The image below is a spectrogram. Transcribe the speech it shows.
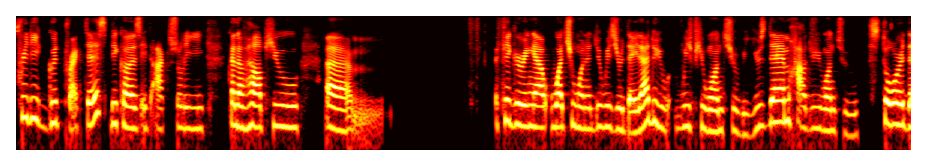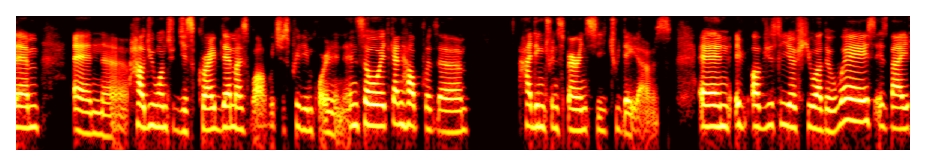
pretty good practice because it actually kind of help you um, figuring out what you want to do with your data. Do you, if you want to reuse them, how do you want to store them, and uh, how do you want to describe them as well, which is pretty important. And so it can help with uh, adding transparency to data. And if, obviously a few other ways is by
